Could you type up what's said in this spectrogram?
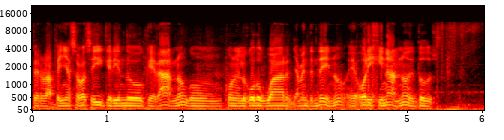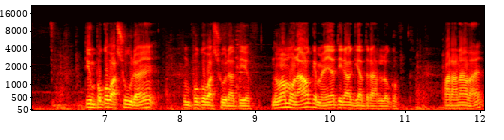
Pero la peña se va a seguir queriendo quedar, ¿no? Con, el God of War, ya me entendéis, ¿no? Eh, original, ¿no? De todos Tío, un poco basura, ¿eh? Un poco basura, tío No me ha molado que me haya tirado aquí atrás, loco para nada, ¿eh?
